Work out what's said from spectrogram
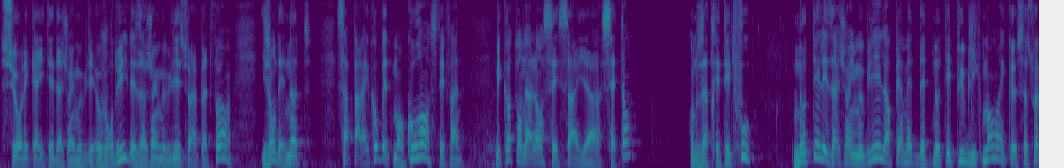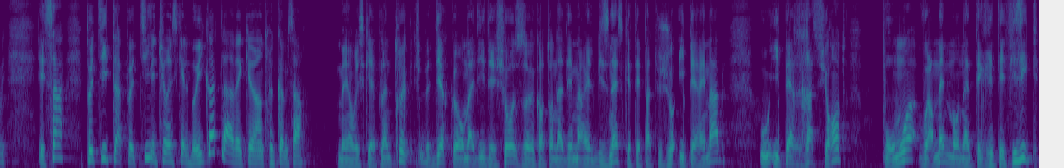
sur les qualités d'agents immobiliers. Aujourd'hui, les agents immobiliers sur la plateforme, ils ont des notes. Ça paraît complètement courant, Stéphane. Mais quand on a lancé ça il y a 7 ans, on nous a traités de fous. Noter les agents immobiliers, leur permettre d'être notés publiquement et que ça soit. Et ça, petit à petit. Mais tu risquais le boycott là avec euh, un truc comme ça? Mais on risquait plein de trucs. Je peux te dire qu'on m'a dit des choses euh, quand on a démarré le business qui n'étaient pas toujours hyper aimables ou hyper rassurantes pour moi, voire même mon intégrité physique.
